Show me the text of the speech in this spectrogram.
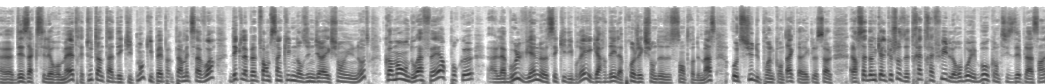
euh, des accéléromètres et tout un tas d'équipements qui permettent de savoir, dès que la plateforme s'incline dans une direction ou une autre, comment on doit faire pour que euh, la boule vienne s'équilibrer et garder la projection de centre de masse au-dessus du point de contact avec le sol. Alors ça donne quelque chose de très très fluide. Le robot est beau quand il se déplace. Hein.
